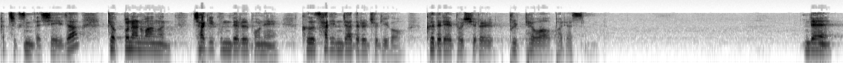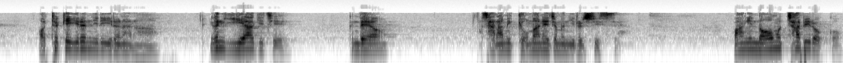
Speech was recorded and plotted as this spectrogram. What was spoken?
같이 읽습니다. 시작. 격분한 왕은 자기 군대를 보내 그 살인자들을 죽이고 그들의 도시를 불태워 버렸습니다. 근데 어떻게 이런 일이 일어나나? 이건 이야기지. 근데요, 사람이 교만해지면 이럴 수 있어요. 왕이 너무 자비롭고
